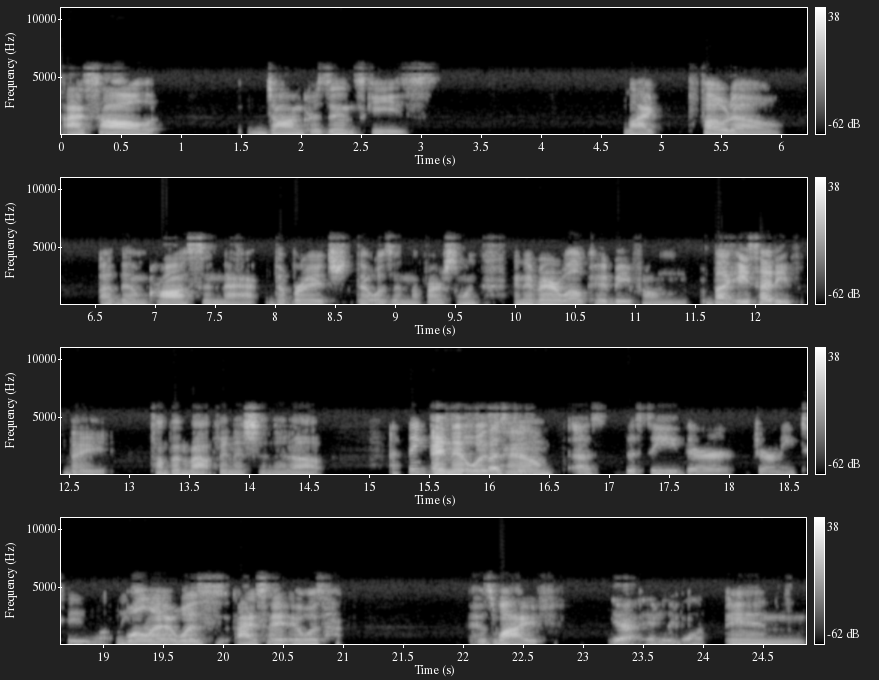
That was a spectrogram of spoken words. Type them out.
I saw John Krasinski's like photo of them crossing that the bridge that was in the first one, and it very well could be from. But he said he they something about finishing it up, I think and it was him. to us to see their journey to what we Well, saw. it was I say it was his wife Yeah, Emily Blunt. in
